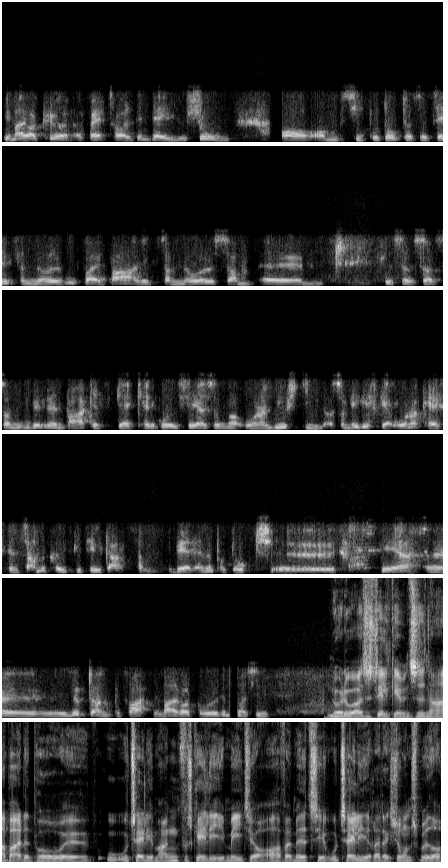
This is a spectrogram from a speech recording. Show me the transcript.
det er meget godt kørt at fastholde den der illusion og, om sit produkt og sig selv som noget ufejlbarligt, som noget, som, øh, så, så, som i virkeligheden bare kan, skal kategoriseres under, under livsstil, og som ikke skal underkaste den samme kritiske tilgang som hvert andet produkt. Øh, det er øh, løfteren betragtet meget godt gået, det må jeg sige. Nu har du også selv gennem tiden arbejdet på øh, utallige mange forskellige medier og har været med til utallige redaktionsmøder.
